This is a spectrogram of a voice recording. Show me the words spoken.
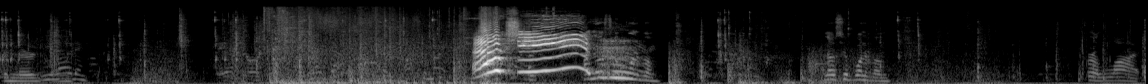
The nerd. Reloading. I Ouchie! no scope one of them. No scope one of them. For a lot.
